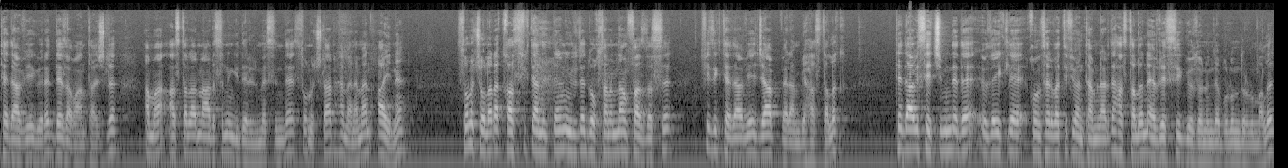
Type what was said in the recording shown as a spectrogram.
tedaviye göre dezavantajlı. Ama hastaların ağrısının giderilmesinde sonuçlar hemen hemen aynı. Sonuç olarak kalsifik tendinitlerin %90'ından fazlası fizik tedaviye cevap veren bir hastalık. Tedavi seçiminde de özellikle konservatif yöntemlerde hastalığın evresi göz önünde bulundurulmalı.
